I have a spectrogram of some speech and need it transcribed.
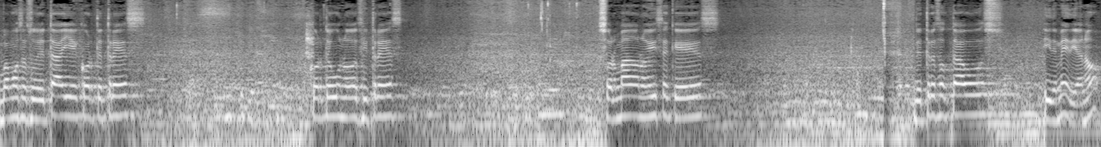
Vamos a su detalle, corte 3. Corte 1, 2 y 3. Su armado nos dice que es de 3 octavos y de media, ¿no?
